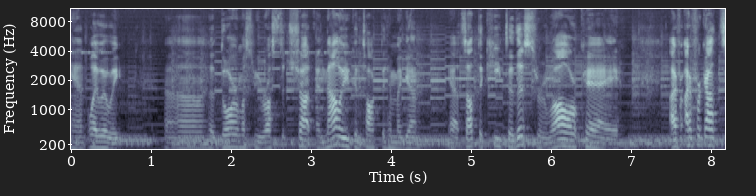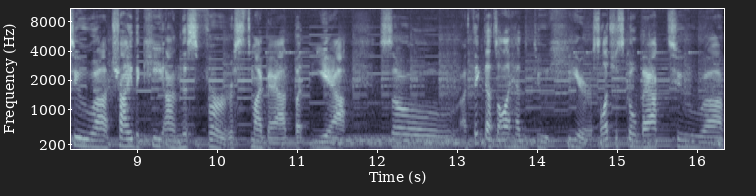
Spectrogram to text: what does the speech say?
And wait, wait, wait. Uh, the door must be rusted shut, and now you can talk to him again. Yeah, it's not the key to this room. Okay. I, I forgot to uh, try the key on this first. My bad, but yeah. So, I think that's all I had to do here. So let's just go back to, uh,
